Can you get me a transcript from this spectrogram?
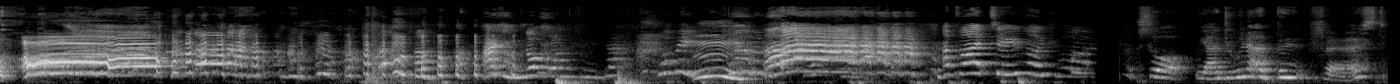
Ah! Mm. Ah! So we are doing a boot first.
